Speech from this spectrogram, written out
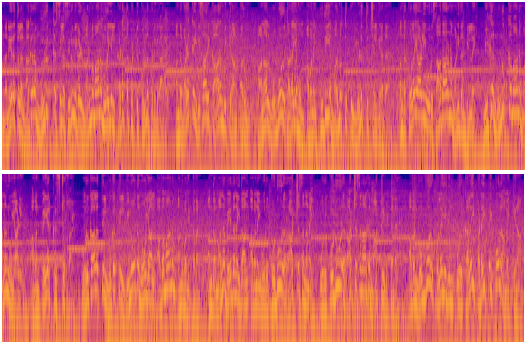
அந்த நேரத்துல நகரம் முழுக்க சில சிறுமிகள் மர்மமான முறையில் கடத்தப்பட்டு கொல்லப்படுகிறார்கள். அந்த வழக்கை விசாரிக்க ஆரம்பிக்கிறான் அருண். ஆனால் ஒவ்வொரு தடயமும் அவனை புதிய மர்மத்துக்குள் இழுத்துச் செல்கிறது. அந்த கொலையாளி ஒரு சாதாரண மனிதன் இல்லை மிக நுணுக்கமான மனநோயாளி. அவன் பெயர் கிறிஸ்டோபர். ஒரு காலத்தில் முகத்தில் வினோத நோயால் அவமானம் அனுபவித்தவன். அந்த மனவேதனை தான் அவனை ஒரு கொடூர ராட்சசனனை ஒரு கொடூர ராட்சசனாக மாற்றிவிட்டது. அவன் ஒவ்வொரு கொலையையும் ஒரு கலை படைப்பு போல அமைக்கிறான்.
